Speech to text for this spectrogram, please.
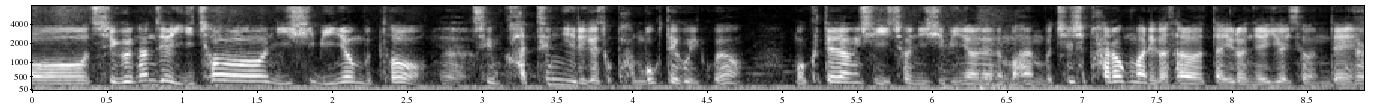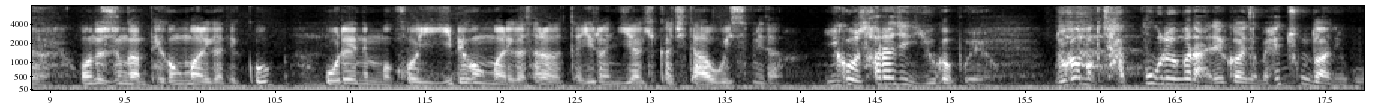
어, 지금 현재 2022년부터 예. 지금 같은 일이 계속 반복되고 있고요. 뭐 그때 당시 2022년에는 뭐 한 뭐 78억 마리가 살아났다 이런 얘기가 있었는데 네. 어느 순간 100억 마리가 됐고 올해는 뭐 거의 200억 마리가 살아났다 이런 이야기까지 나오고 있습니다. 이거 사라진 이유가 뭐예요? 누가 막 잡고 그런 건 아닐 거 아니에요? 뭐 해충도 아니고.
